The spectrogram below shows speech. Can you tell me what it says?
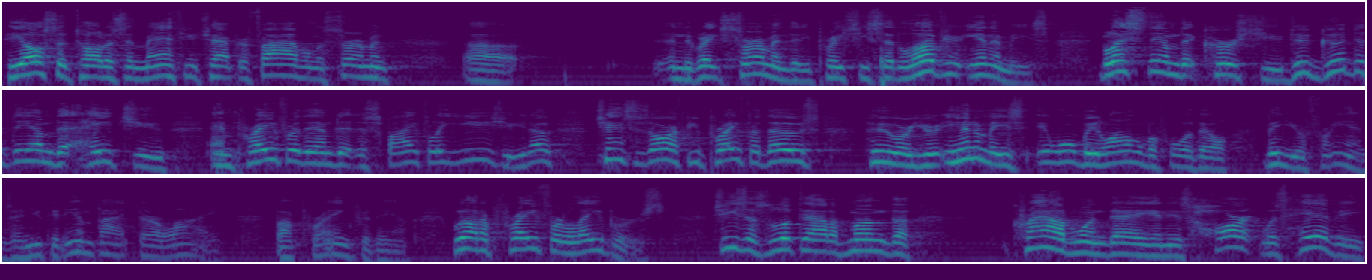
He also taught us in Matthew chapter 5 on the sermon, uh, in the great sermon that he preached, he said, Love your enemies. Bless them that curse you. Do good to them that hate you. And pray for them that despitefully use you. You know, chances are if you pray for those who are your enemies, it won't be long before they'll be your friends and you can impact their life by praying for them. We ought to pray for laborers. Jesus looked out among the crowd one day and his heart was heavy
